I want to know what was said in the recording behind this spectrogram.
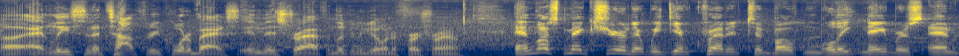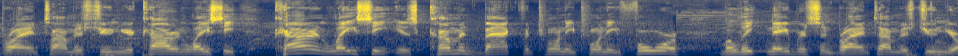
uh, at least in the top three quarterbacks in this draft and looking to go in the first round. And let's make sure that we give credit to both Malik Nabers and Brian Thomas Jr. Kyren Lacy. Kyren Lacy is coming back for 2024. Malik Nabers and Brian Thomas Jr.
